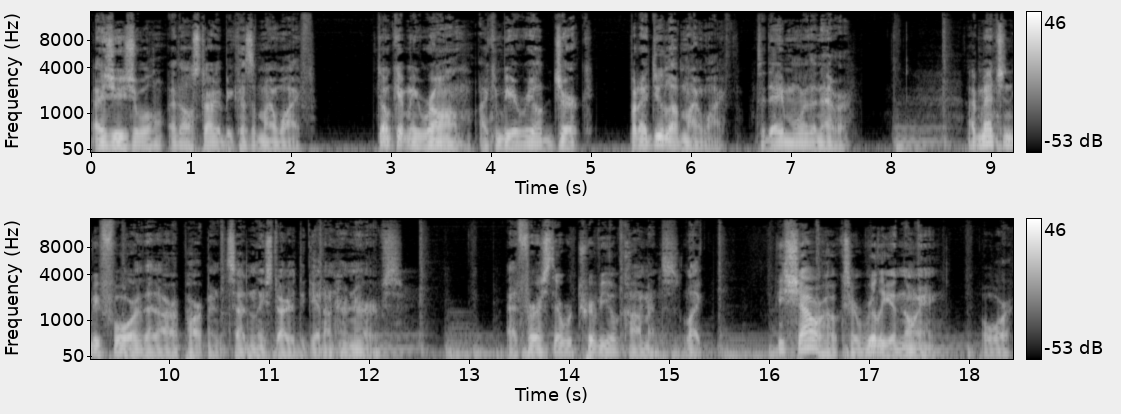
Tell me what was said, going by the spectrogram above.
As usual, it all started because of my wife. Don't get me wrong, I can be a real jerk, but I do love my wife, today more than ever. I've mentioned before that our apartment suddenly started to get on her nerves. At first, there were trivial comments like, These shower hooks are really annoying, or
